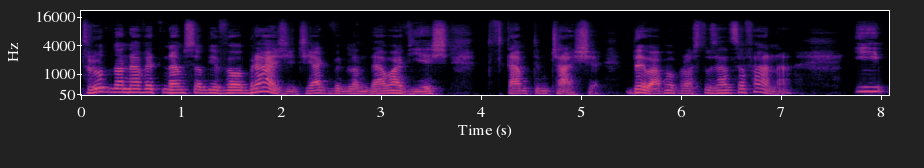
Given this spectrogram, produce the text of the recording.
trudno nawet nam sobie wyobrazić, jak wyglądała wieś w tamtym czasie. Była po prostu zacofana. I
